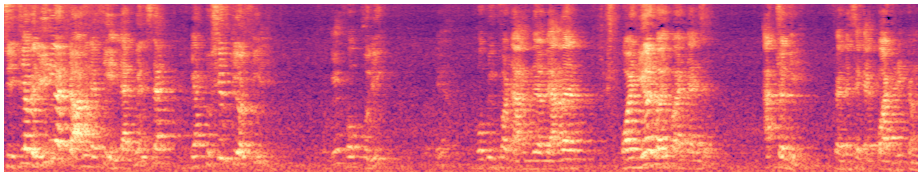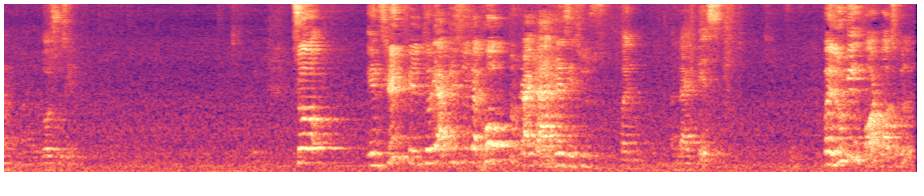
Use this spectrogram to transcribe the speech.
So if you have a linear term in a field, that means that you have to shift your field. Okay, hopefully, okay, hoping for that there will be another point nearby where there is an actual meaning, where the second quadratic term goes to zero. So, in string field theory, at least you can hope to try to address issues when, like this by looking for possible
